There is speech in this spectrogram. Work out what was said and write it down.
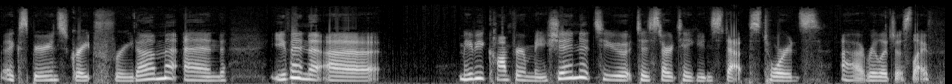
experienced great freedom and even uh, maybe confirmation to, to start taking steps towards uh, religious life.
